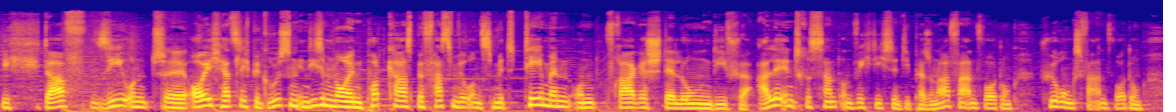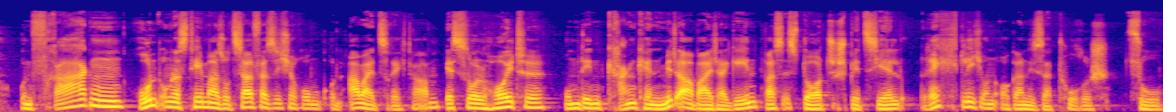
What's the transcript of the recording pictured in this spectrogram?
Ich darf Sie und äh, euch herzlich begrüßen. In diesem neuen Podcast befassen wir uns mit Themen und Fragestellungen, die für alle interessant und wichtig sind. Die Personalverantwortung, Führungsverantwortung und Fragen rund um das Thema Sozialversicherung und Arbeitsrecht haben. Es soll heute um den kranken Mitarbeiter gehen. Was ist dort speziell rechtlich und organisatorisch zu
